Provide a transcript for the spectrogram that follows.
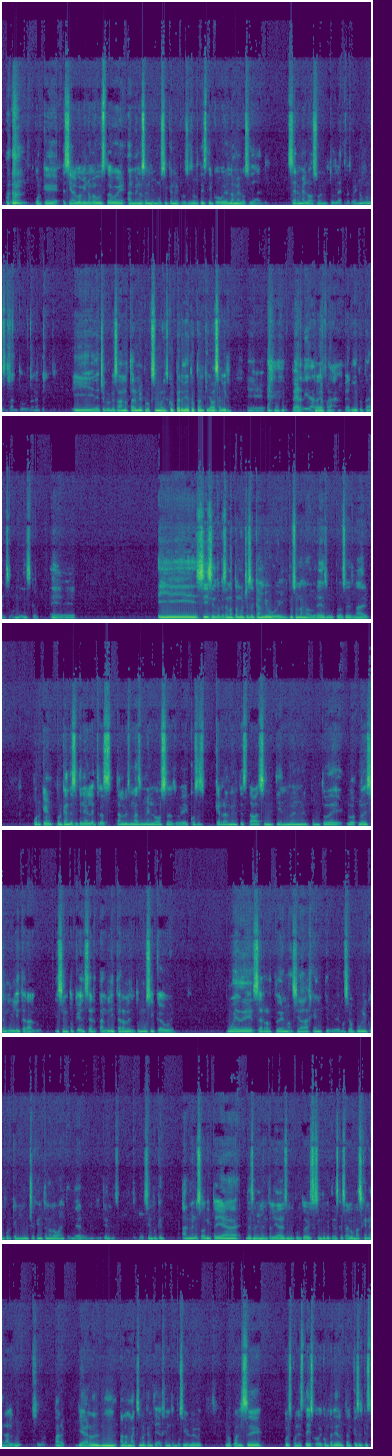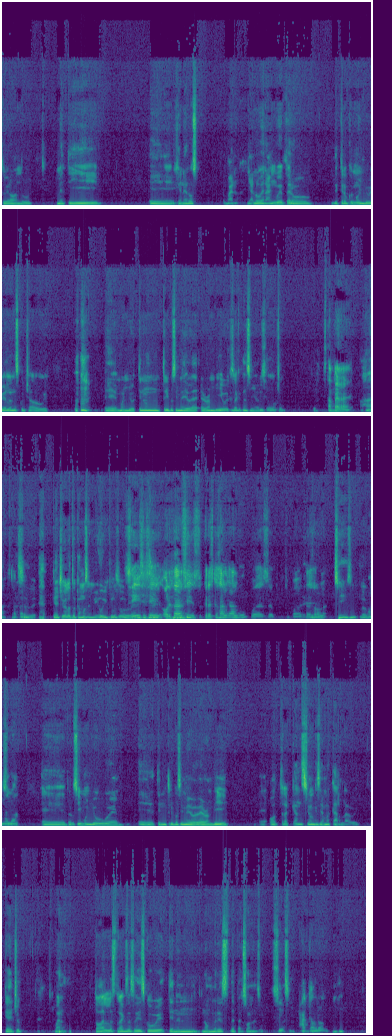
Porque si algo a mí no me gusta, güey, al menos en mi música, en mi proceso artístico, güey, es la melosidad, güey. Ser meloso en tus letras, güey. No me gusta tanto, güey, la neta. Y de hecho creo que se va a notar en mi próximo disco, Pérdida Total, que ya va a salir. Eh, Pérdida total. Pérdida Total, el segundo disco. Eh, y sí, siento que se nota mucho ese cambio, güey, incluso en la madurez, güey, todo ese desmadre. ¿Por qué? Porque antes sí tenía letras tal vez más melosas, güey, cosas que realmente estaba sintiendo en el punto de, lo, lo decía muy literal, güey. Y siento que el ser tan literal en tu música, güey, puede cerrarte demasiada gente, güey, demasiado público porque mucha gente no lo va a entender, güey, ¿me entiendes? Siento que, al menos ahorita ya, desde mi mentalidad, desde mi punto de vista, siento que tienes que hacer algo más general, güey Simón. para llegar al- a la máxima cantidad de gente posible, güey. Lo cual hice, pues, con este disco, güey, con Pérdida Total, que es el que estoy grabando, güey. Metí eh, géneros, bueno, ya lo verán, güey, pero de- creo que Monju ya lo han escuchado, güey. eh, Monju tiene un trip así medio de R&B, güey, que es la que te enseñé ahorita, de hecho. Esta perra, ¿eh? Ajá, Está güey. que de hecho ya la tocamos en vivo incluso, güey. Sí, sí, sí. Ahorita a ver si crees que salga algo, puede ser. ¿Se puede esa Eh, rola? Sí, sí, claro. que sí. Eh, pero sí, Monju, güey, eh, tiene un trip así medio de R&B. Eh, otra canción que se llama Carla, güey. Que de hecho, bueno, todas las tracks de ese disco, güey, tienen nombres de personas, güey. Sí. Así. Ah, cabrón.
